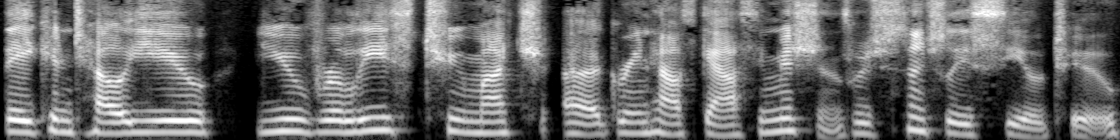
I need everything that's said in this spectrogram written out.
they can tell you you've released too much uh, greenhouse gas emissions, which essentially is CO2.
